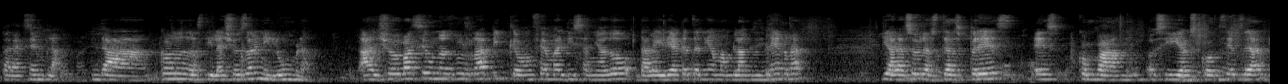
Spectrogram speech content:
Per exemple, de coses d'estil, això és el Nilumbra. Això va ser un esbós ràpid que vam fer amb el dissenyador de la idea que teníem en blancs i negres i aleshores després és com va, o sigui, els conceptes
